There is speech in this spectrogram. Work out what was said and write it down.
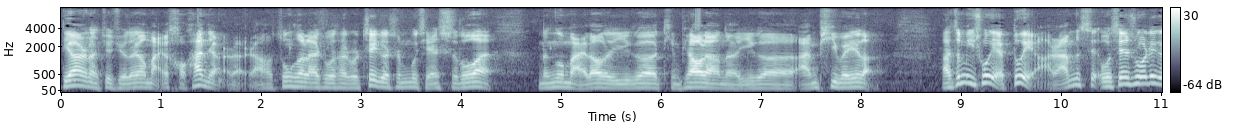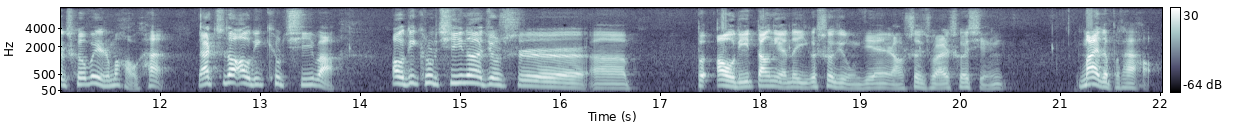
第二呢就觉得要买个好看点的，然后综合来说，他说这个是目前十多万能够买到的一个挺漂亮的一个 MPV 了，啊，这么一说也对啊，咱们先我先说这个车为什么好看，大家知道奥迪 Q7 吧？奥迪 Q7 呢就是呃，不，奥迪当年的一个设计总监，然后设计出来的车型。卖的不太好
